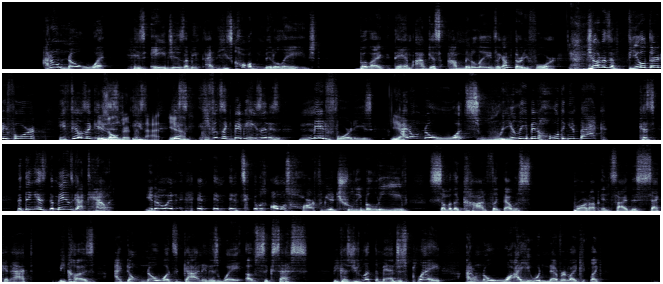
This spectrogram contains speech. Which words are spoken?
I don't know what his age is. I mean, he's called middle aged, but like, damn, I guess I'm middle aged. Like I'm 34. Joe doesn't feel 34. He feels like he's, he's older than that. Yeah. he feels like maybe he's in his mid 40s. Yeah. I don't know what's really been holding him back. Because the thing is, the man's got talent. You know, and, and, and it was almost hard for me to truly believe some of the conflict that was brought up inside this second act because I don't know what's gotten in his way of success. Because you let the man just play, I don't know why he would never like like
